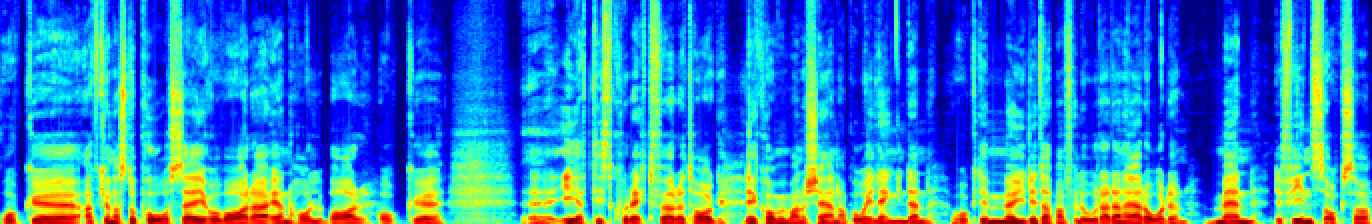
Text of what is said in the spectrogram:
Och eh, att kunna stå på sig och vara en hållbar och eh, Eh, etiskt korrekt företag, det kommer man att tjäna på i längden. Och det är möjligt att man förlorar den här orden. Men det finns också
